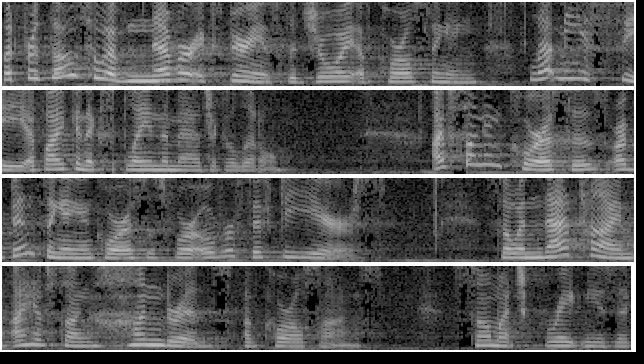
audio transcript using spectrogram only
But for those who have never experienced the joy of choral singing, let me see if I can explain the magic a little. I've sung in choruses, or I've been singing in choruses for over 50 years. So, in that time, I have sung hundreds of choral songs. So much great music.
